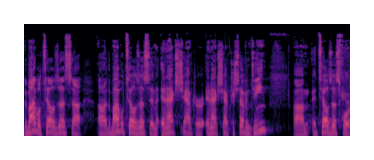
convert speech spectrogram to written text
The Bible tells us, uh, uh, the Bible tells us in, in, Acts chapter in Acts chapter 17, um, it tells us for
